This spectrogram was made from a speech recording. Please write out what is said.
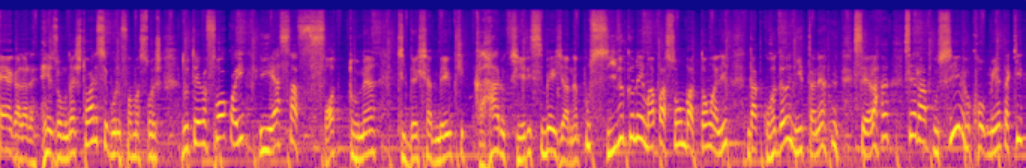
É, galera, resumo da história, segundo informações do TV Foco aí, e essa foto, né, que deixa meio que claro que eles se beijaram. Não é possível que o Neymar passou um batom ali da cor da Anitta, né? Será? Será? Possível? Comenta aqui,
